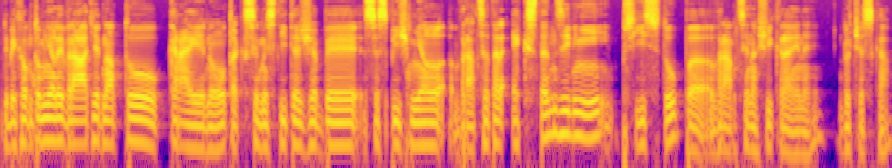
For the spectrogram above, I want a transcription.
Kdybychom to měli vrátit na tu krajinu, tak si myslíte, že by se spíš měl vracet ten extenzivní přístup v rámci naší krajiny do Česka?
